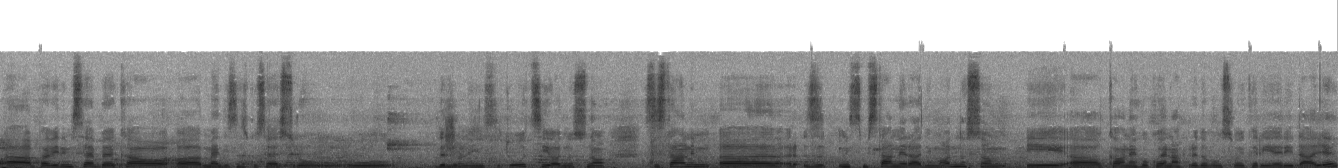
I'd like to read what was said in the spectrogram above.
A, pa vidim sebe kao a, medicinsku sestru u, u državnoj instituciji, odnosno sa stalnim, mislim, stalnim radnim odnosom i kao neko ko je napredovao u svojoj karijeri dalje,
